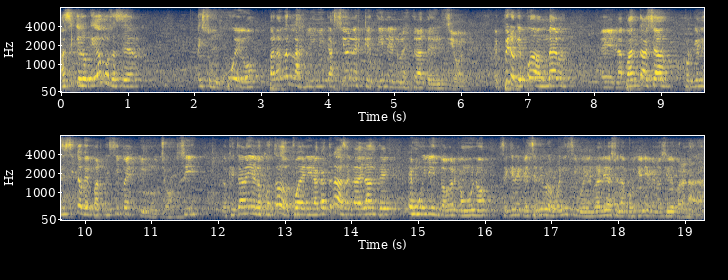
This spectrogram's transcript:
Así que lo que vamos a hacer es un juego para ver las limitaciones que tiene nuestra atención. Espero que puedan ver eh, la pantalla porque necesito que participen y mucho, ¿sí? Los que están ahí en los costados pueden ir acá atrás, acá adelante. Es muy lindo ver cómo uno se cree que el cerebro es buenísimo y en realidad es una porquería que no sirve para nada.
